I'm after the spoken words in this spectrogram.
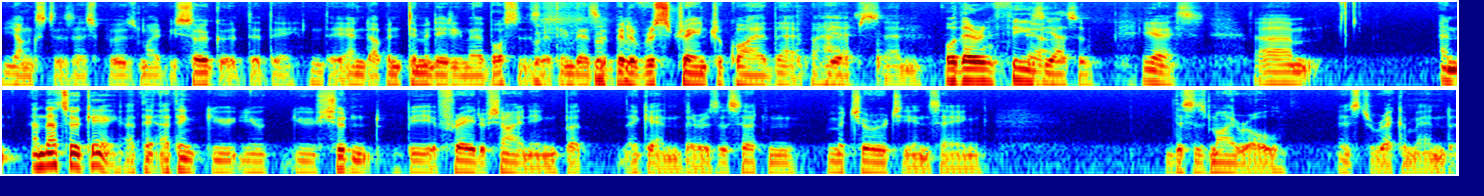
youngsters, I suppose, might be so good that they, they end up intimidating their bosses. I think there's a bit of restraint required there, perhaps. And Or their enthusiasm. Yes, um, and and that's okay. I think I think you, you you shouldn't be afraid of shining, but again, there is a certain maturity in saying, "This is my role, is to recommend,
